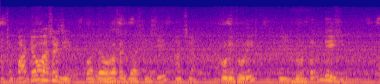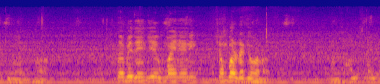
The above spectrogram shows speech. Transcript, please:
अच्छा पाट्यावर असायची पाट्यावर घासायची अशी अशी. अच्छा. थोडी थोडी. हं. दोन टाइम द्यायची. बरं. हा. तब्येत यांची एक महिन्यानी शंभर टक्के होणार. आणि झालीच नाही तर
